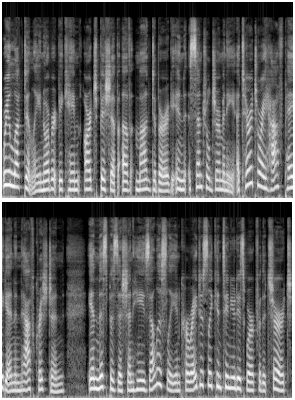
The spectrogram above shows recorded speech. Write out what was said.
Reluctantly, Norbert became Archbishop of Magdeburg in central Germany, a territory half pagan and half Christian. In this position, he zealously and courageously continued his work for the church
